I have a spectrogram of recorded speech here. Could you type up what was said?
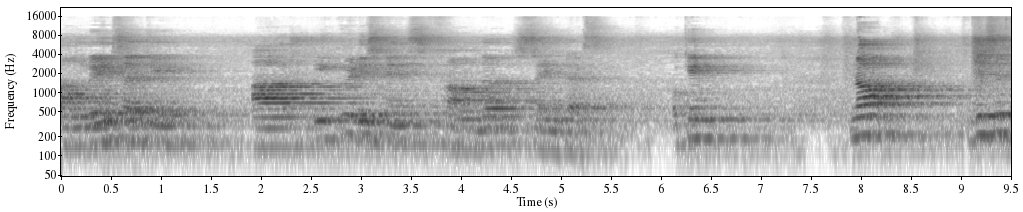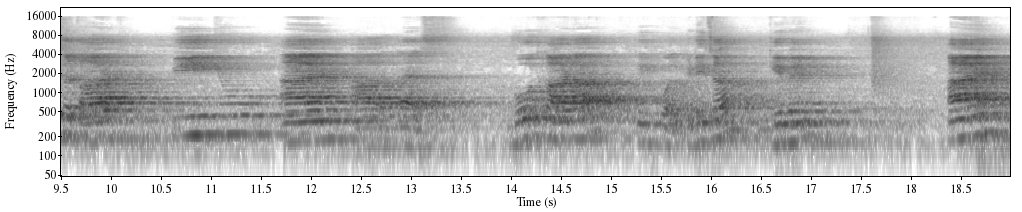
congruent circle are equidistant from the centers. Okay. Now this is the chord PQ and RS. Both chord are equal. It is a given and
